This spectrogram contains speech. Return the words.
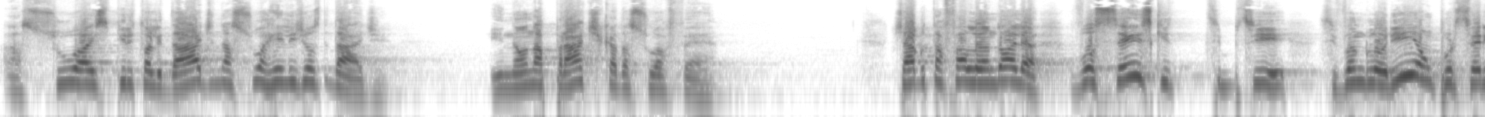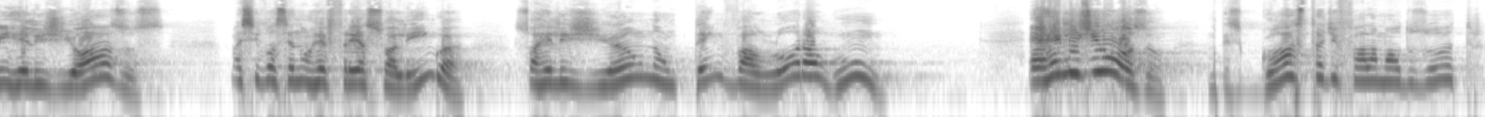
a sua espiritualidade na sua religiosidade e não na prática da sua fé. Tiago está falando: olha, vocês que se, se, se vangloriam por serem religiosos, mas se você não refreia a sua língua, sua religião não tem valor algum. É religioso, mas gosta de falar mal dos outros.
